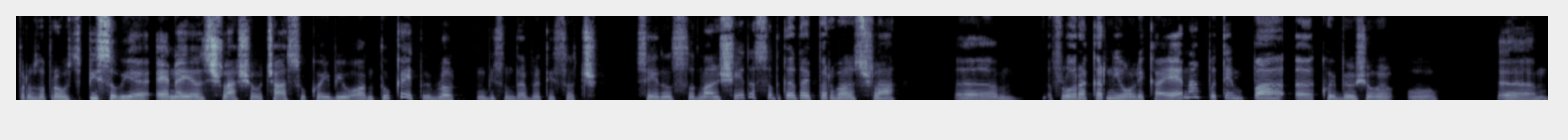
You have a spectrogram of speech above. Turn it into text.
Pravzaprav spisal je, ena je šla še v času, ko je bil on tukaj, to je bilo, mislim, da je bilo 1762, da je prva šla um, Flora Karniolika ena, potem pa, uh, ko je bil že v, v um,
